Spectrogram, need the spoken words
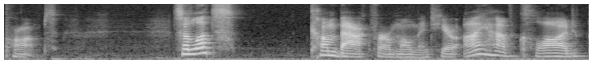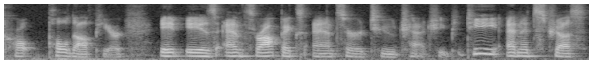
prompts. So let's come back for a moment here. I have Claude pulled up here. It is Anthropic's answer to ChatGPT, and it's just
